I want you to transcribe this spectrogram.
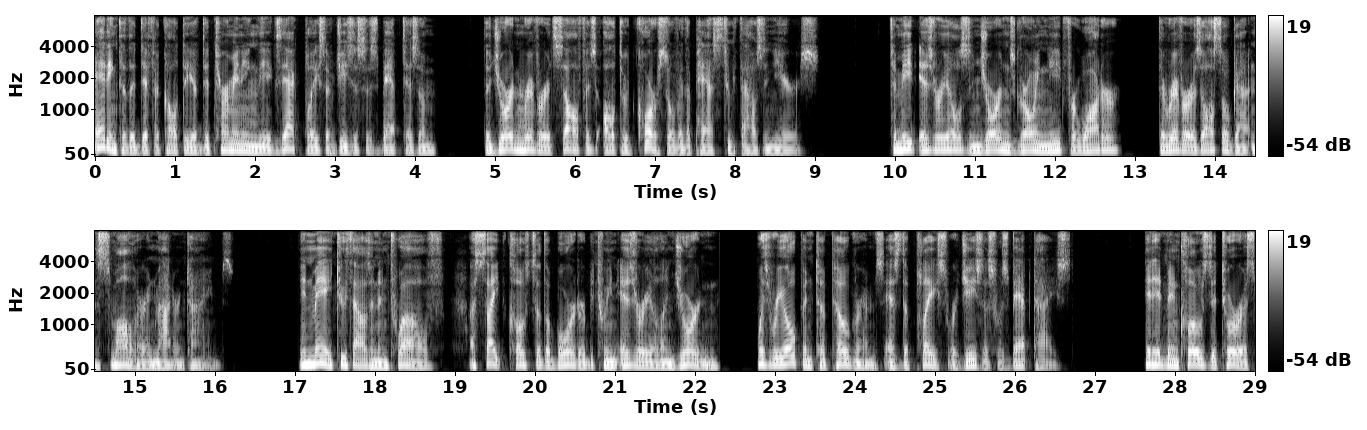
adding to the difficulty of determining the exact place of Jesus' baptism, the Jordan River itself has altered course over the past 2,000 years. To meet Israel's and Jordan's growing need for water, the river has also gotten smaller in modern times. In May 2012, a site close to the border between Israel and Jordan was reopened to pilgrims as the place where Jesus was baptized. It had been closed to tourists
